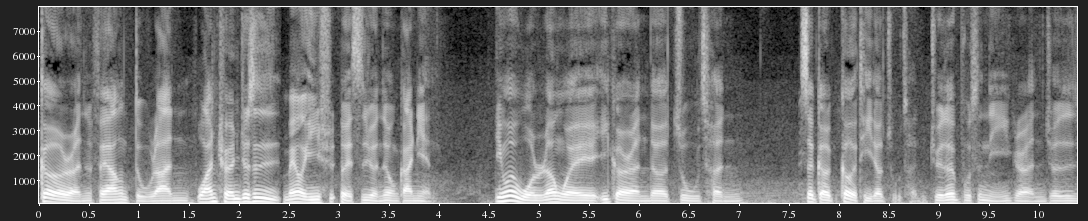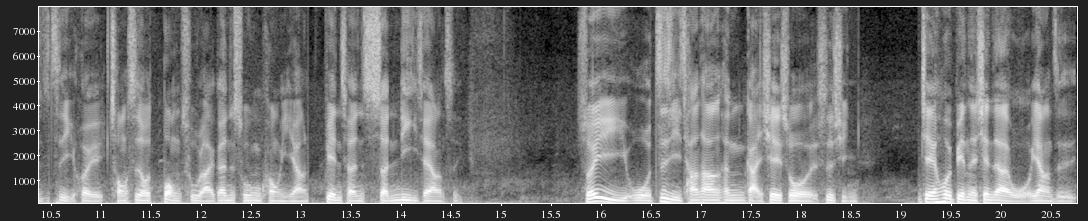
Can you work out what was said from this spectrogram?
个人非常独然，完全就是没有饮水思源这种概念。因为我认为一个人的组成，这个个体的组成，绝对不是你一个人就是自己会从石头蹦出来，跟孙悟空一样变成神力这样子。所以我自己常常很感谢所有的事情，今天会变成现在我样子。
